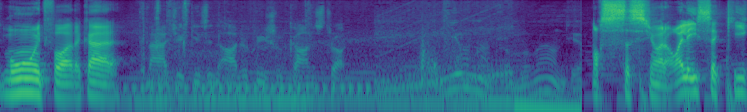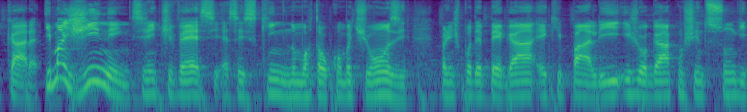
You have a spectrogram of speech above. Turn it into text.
Muito foda, cara. Nossa senhora, olha isso aqui, cara. Imaginem se a gente tivesse essa skin no Mortal Kombat 11 pra gente poder pegar, equipar ali e jogar com Shinsung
